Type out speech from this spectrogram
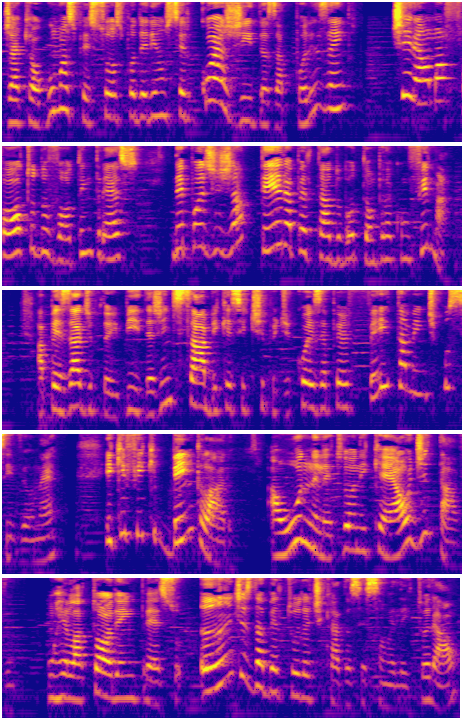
já que algumas pessoas poderiam ser coagidas a, por exemplo, tirar uma foto do voto impresso depois de já ter apertado o botão para confirmar. Apesar de proibida, a gente sabe que esse tipo de coisa é perfeitamente possível, né? E que fique bem claro, a urna eletrônica é auditável. Um relatório é impresso antes da abertura de cada sessão eleitoral,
